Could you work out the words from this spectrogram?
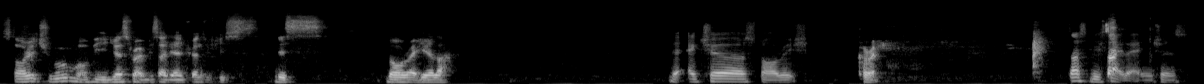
storage room will be just right beside the entrance, which is this door right here. Lah. The actual storage. Correct. Just beside the entrance.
